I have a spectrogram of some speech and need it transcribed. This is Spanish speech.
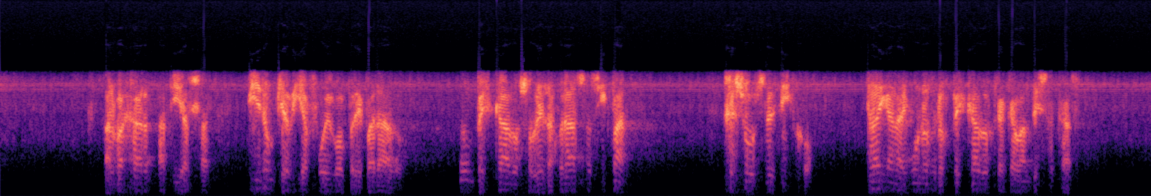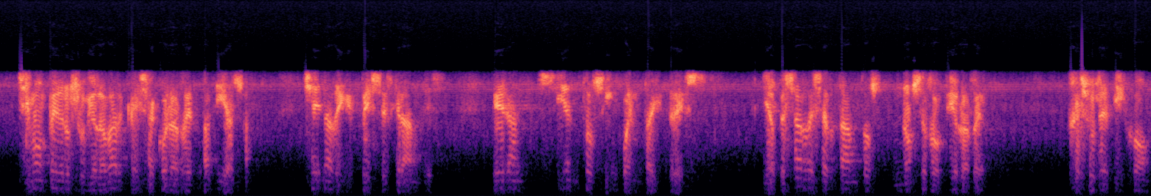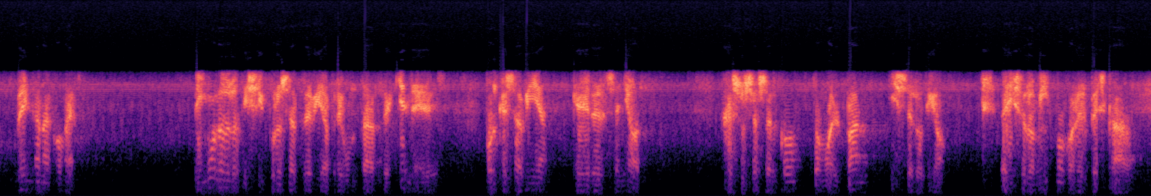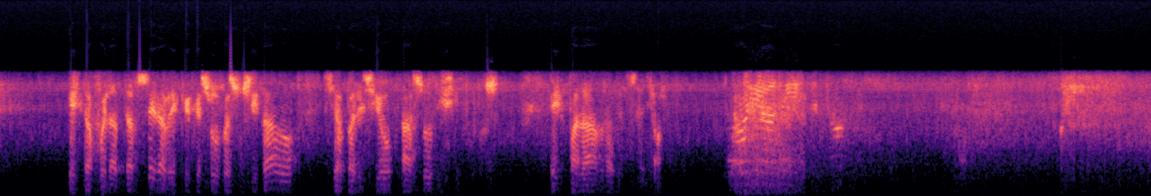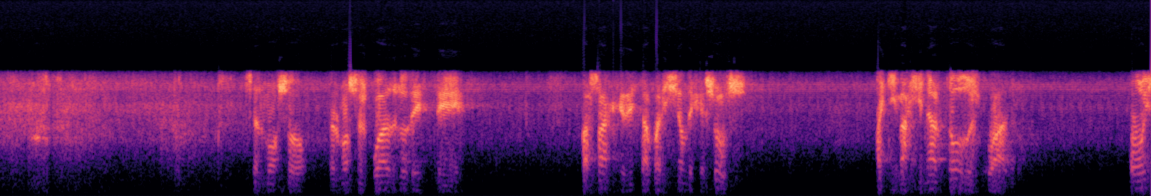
Al bajar a tierra, vieron que había fuego preparado, un pescado sobre las brasas y pan. Jesús les dijo, traigan algunos de los pescados que acaban de sacar. Simón Pedro subió a la barca y sacó la red a tierra, llena de peces grandes. Eran 153. Y a pesar de ser tantos, no se rompió la red. Jesús les dijo, vengan a comer. Ninguno de los discípulos se atrevía a preguntarle, ¿quién eres? Porque sabían que era el Señor. Jesús se acercó, tomó el pan y se lo dio. E hizo lo mismo con el pescado. Esta fue la tercera vez que Jesús resucitado se apareció a sus discípulos. Es palabra del Señor. Es hermoso, hermoso el cuadro de este pasaje, de esta aparición de Jesús. Hay que imaginar todo el cuadro. Hoy,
